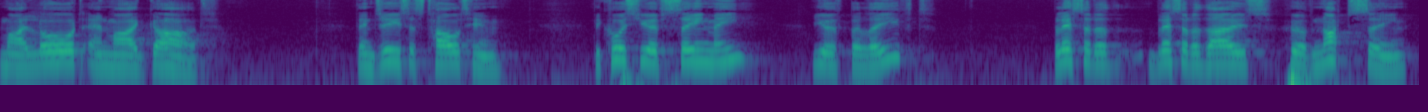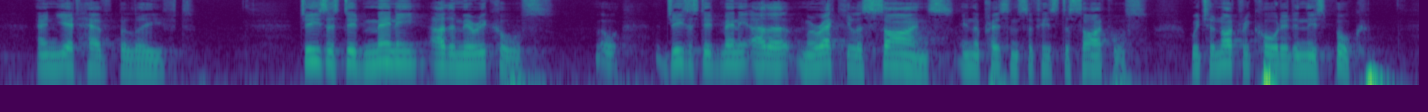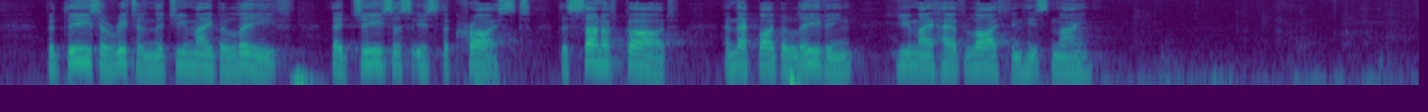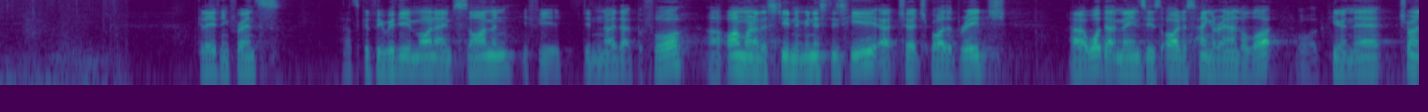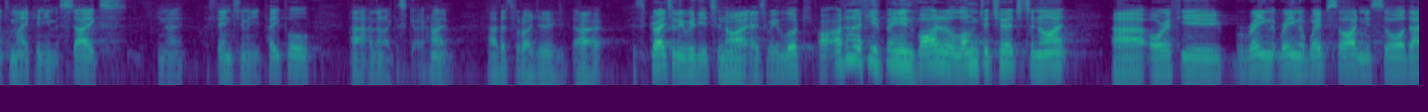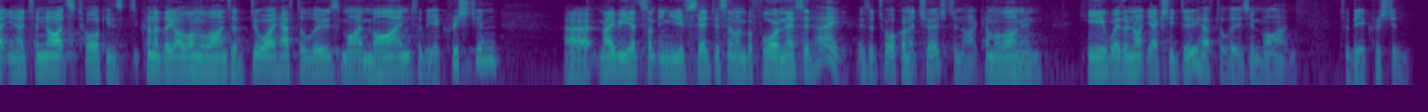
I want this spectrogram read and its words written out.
My Lord and my God. Then Jesus told him, Because you have seen me, you have believed. Blessed are, blessed are those who have not seen and yet have believed. Jesus did many other miracles. Jesus did many other miraculous signs in the presence of his disciples which are not recorded in this book. But these are written that you may believe that Jesus is the Christ, the Son of God, and that by believing you may have life in his name. Good evening, friends. It's good to be with you. My name's Simon, if you didn't know that before. Uh, I'm one of the student ministers here at Church by the Bridge. Uh, what that means is I just hang around a lot, or here and there, try not to make any mistakes, you know, offend too many people, uh, and then I just go home. Uh, that's what I do. Uh, it's great to be with you tonight as we look. I don't know if you've been invited along to church tonight, uh, or if you were reading the, reading the website and you saw that, you know, tonight's talk is kind of the, along the lines of, do I have to lose my mind to be a Christian? Uh, maybe that's something you've said to someone before and they've said, hey, there's a talk on at church tonight. Come along and hear whether or not you actually do have to lose your mind to be a Christian.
